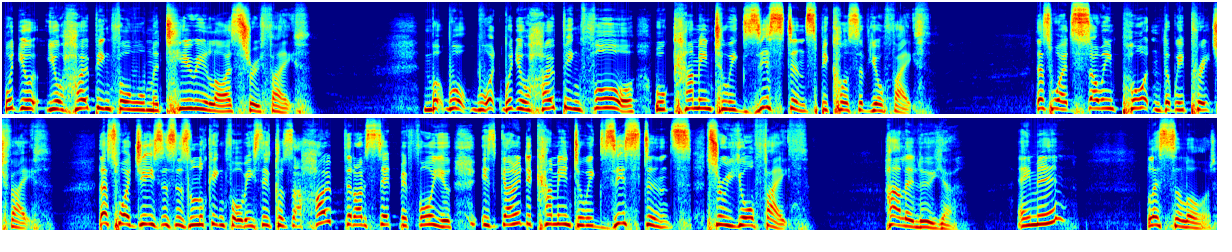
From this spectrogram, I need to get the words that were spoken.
What you're, you're hoping for will materialize through faith. What, what, what you're hoping for will come into existence because of your faith. That's why it's so important that we preach faith. That's why Jesus is looking for. He said, because the hope that I've set before you is going to come into existence through your faith. Hallelujah. Amen. Bless the Lord.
